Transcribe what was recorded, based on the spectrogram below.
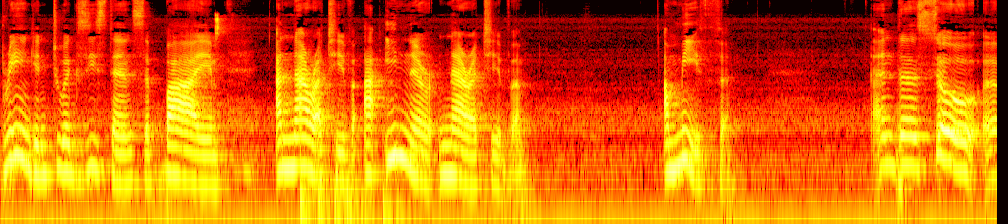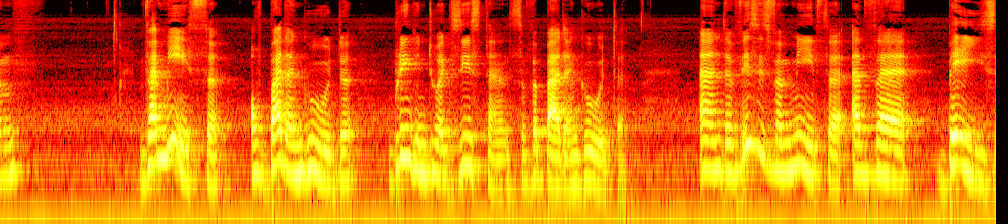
bring into existence by a narrative, a inner narrative, a myth. And uh, so um, the myth of bad and good bring into existence the bad and good. And uh, this is the myth at the base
